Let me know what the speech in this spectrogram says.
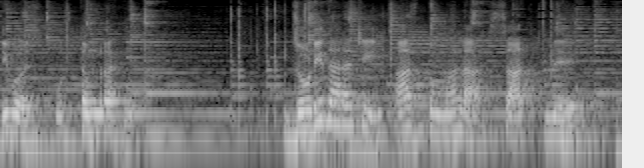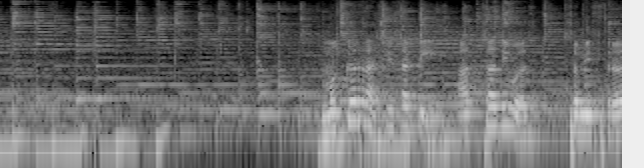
दिवस उत्तम राहील. जोडीदाराची आज तुम्हाला साथ मिळेल. मकर राशीसाठी आजचा दिवस समिश्र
